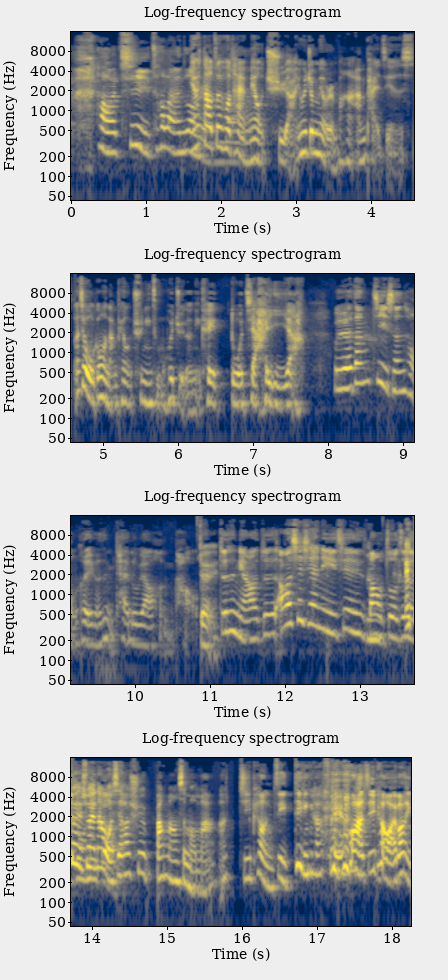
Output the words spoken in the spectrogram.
好气，超讨厌这种。因为到最后他也没有去啊，因为就没有人帮他安排这件事。而且我跟我男朋友去，你怎么会觉得你可以多加一呀？我觉得当寄生虫可以，可是你态度要很好。对，就是你要就是哦，谢谢你，谢谢你帮我做这个。哎，对，所以那我是要去帮忙什么吗？啊，机票你自己订啊，废话，机票我还帮你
